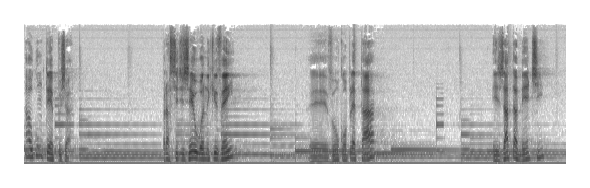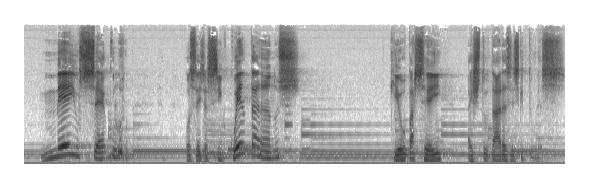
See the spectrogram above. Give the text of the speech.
há algum tempo já. Para se dizer, o ano que vem, é, vão completar exatamente meio século, ou seja, 50 anos que eu passei a estudar as Escrituras.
